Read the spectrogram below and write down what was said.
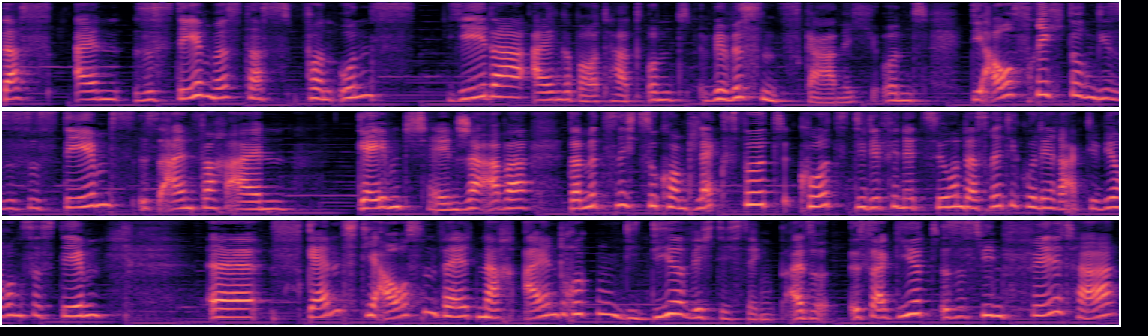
das ein System ist, das von uns jeder eingebaut hat und wir wissen es gar nicht. Und die Ausrichtung dieses Systems ist einfach ein Game Changer. Aber damit es nicht zu komplex wird, kurz die Definition, das retikuläre Aktivierungssystem äh, scannt die Außenwelt nach Eindrücken, die dir wichtig sind. Also es agiert, es ist wie ein Filter,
